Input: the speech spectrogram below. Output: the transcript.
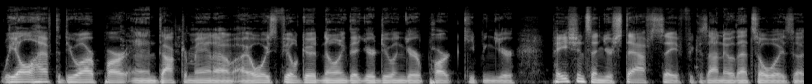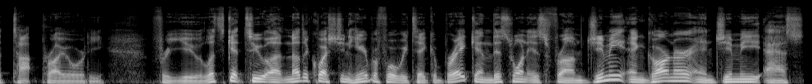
we all have to do our part. And Dr. Mann, I, I, always feel good knowing that you're doing your part, keeping your patients and your staff safe, because I know that's always a top priority for you. Let's get to another question here before we take a break. And this one is from Jimmy and Garner. And Jimmy asks,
